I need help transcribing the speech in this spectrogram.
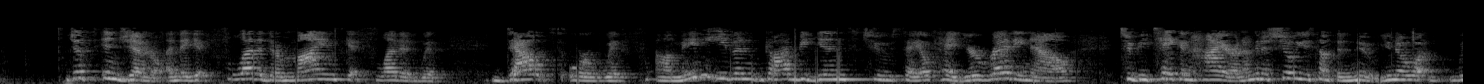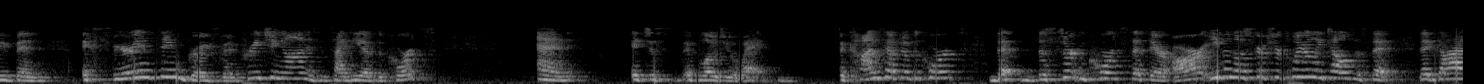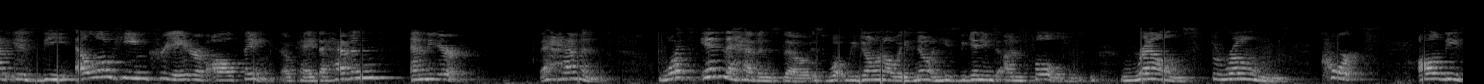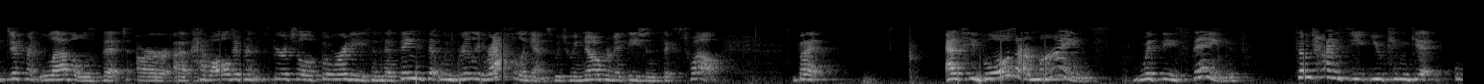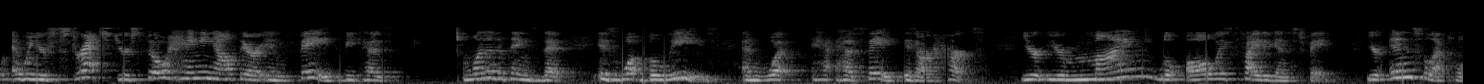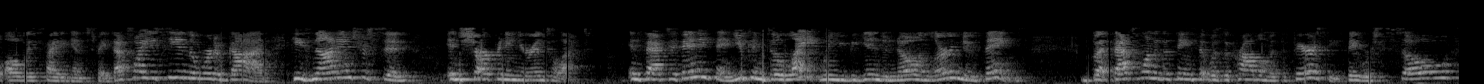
just in general, and they get flooded, their minds get flooded with doubts or with um, maybe even God begins to say, okay, you're ready now to be taken higher, and I'm going to show you something new. You know what we've been experiencing, Greg's been preaching on, is this idea of the courts. And it just it blows you away. The concept of the courts, that the certain courts that there are, even though Scripture clearly tells us that that God is the Elohim creator of all things, okay, the heavens and the earth, the heavens. What's in the heavens, though, is what we don't always know, and He's beginning to unfold realms, thrones, courts, all these different levels that are uh, have all different spiritual authorities and the things that we really wrestle against, which we know from Ephesians 6:12. But as he blows our minds with these things, sometimes you, you can get when you're stretched, you're so hanging out there in faith because one of the things that is what believes and what ha- has faith is our hearts. Your your mind will always fight against faith. Your intellect will always fight against faith. That's why you see in the Word of God, He's not interested in sharpening your intellect. In fact, if anything, you can delight when you begin to know and learn new things. But that's one of the things that was the problem with the Pharisees. They were so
